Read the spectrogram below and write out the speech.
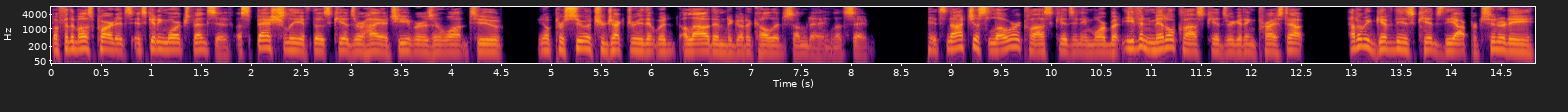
but for the most part, it's it's getting more expensive, especially if those kids are high achievers and want to, you know, pursue a trajectory that would allow them to go to college someday, let's say. it's not just lower class kids anymore, but even middle class kids are getting priced out. How do we give these kids the opportunity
